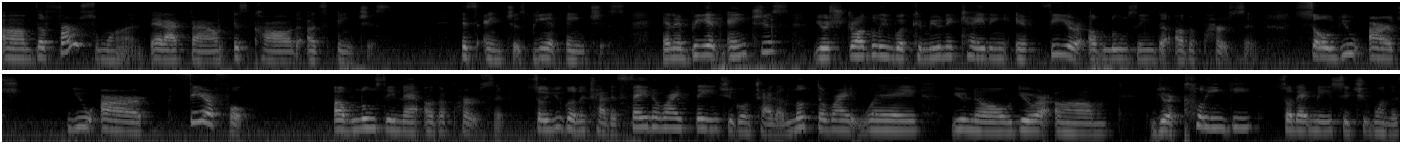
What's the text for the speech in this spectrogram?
Um, the first one that I found is called us anxious. It's anxious, being anxious. And in being anxious, you're struggling with communicating in fear of losing the other person. So you are you are fearful of losing that other person. So you're going to try to say the right things, you're going to try to look the right way, you know, you're um you're clingy so that means that you want to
